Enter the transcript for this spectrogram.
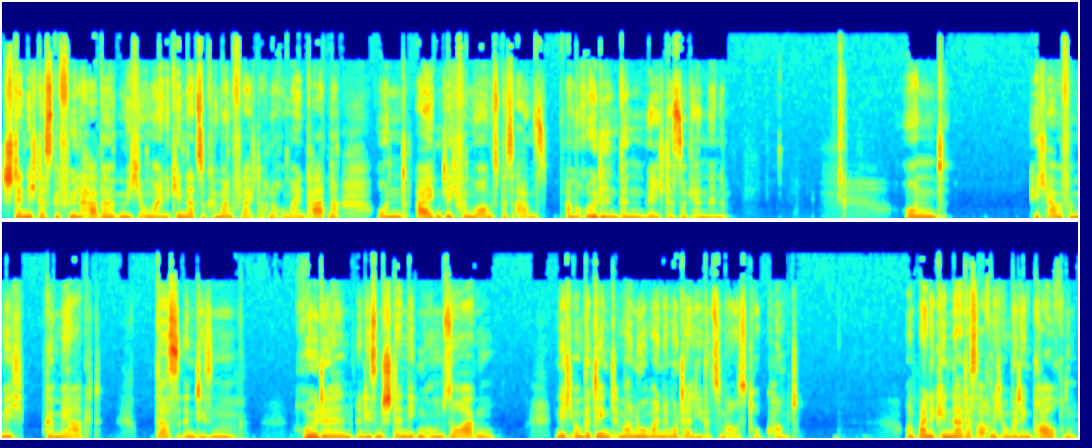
ständig das Gefühl habe, mich um meine Kinder zu kümmern, vielleicht auch noch um meinen Partner und eigentlich von morgens bis abends am Rödeln bin, wie ich das so gern nenne. Und ich habe für mich gemerkt, dass in diesem Rödeln, in diesem ständigen Umsorgen nicht unbedingt immer nur meine Mutterliebe zum Ausdruck kommt und meine Kinder das auch nicht unbedingt brauchen.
